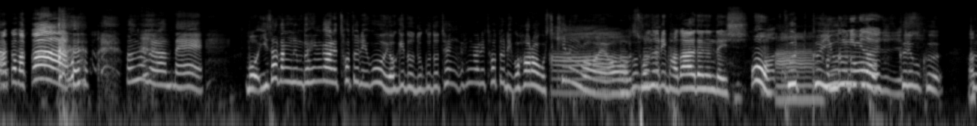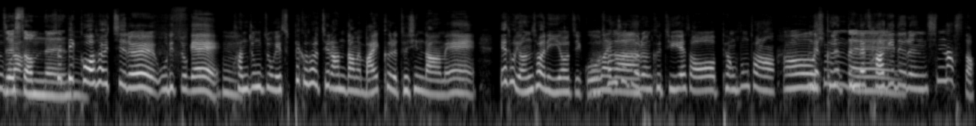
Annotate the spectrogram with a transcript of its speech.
바꿔, 바꿔! 선수들한테 뭐 이사장님도 행가리 쳐드리고 여기도 누구도 행- 행가리 쳐드리고 하라고 시키는 아. 거예요 어, 선수들이 받아야 되는데, 이씨. 어, 맞아. 그, 그 이후로도. 그리고 그 어쩔 뭐야, 수 없는. 스피커 설치를 우리 쪽에 음. 관중 쪽에 스피커 설치를 한 다음에 마이크를 드신 다음에 계속 연설이 이어지고. 선수들은 그 뒤에서 병풍처럼 어, 근데, 그, 힘든데. 근데 자기들은 신났어.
